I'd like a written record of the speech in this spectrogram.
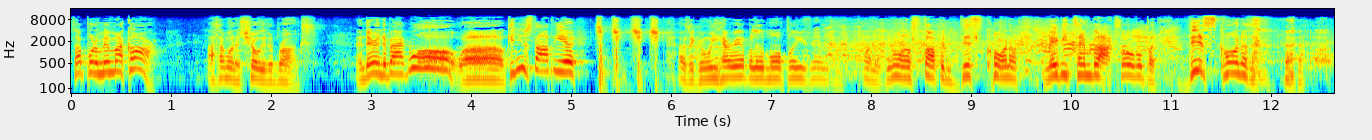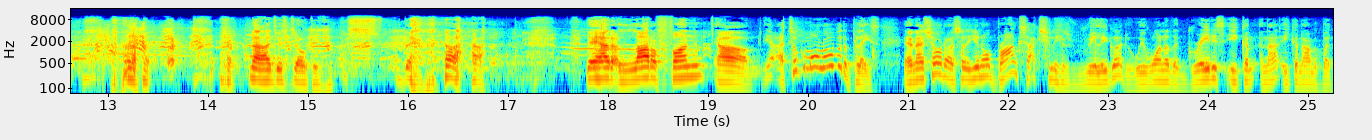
So I put them in my car. I said, I'm going to show you the Bronx. And they're in the back, whoa, whoa, can you stop here? I was like, can we hurry up a little more, please? You don't want to stop in this corner, maybe 10 blocks over, but this corner. nah, just joking. they had a lot of fun. Uh, yeah, I took them all over the place. And I showed her, I said, you know, Bronx actually is really good. We're one of the greatest, econ- not economic, but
